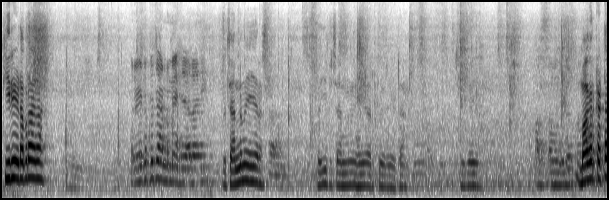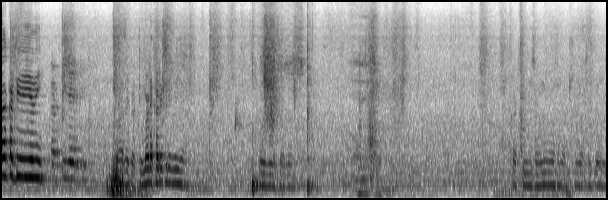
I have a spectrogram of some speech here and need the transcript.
ਕੀ ਰੇਟ ਆ ਭਰਾ ਇਹਦਾ? ਰੇਟ 95000 ਆ ਜੀ। 95000 ਹਾਂਜੀ ਸਹੀ 95000 ਰੁਪਏ ਰੇਟ ਆ। ਠੀਕ ਹੈ ਜੀ। ਮਗਰ ਕੱਟਾ ਕੱਟੀ ਹੈ ਇਹਦੀ? ਕੱਟੀ ਹੈ ਜੀ। ਵਾਸੇ ਕੱਟੀ ਮੜੇ ਖੜੇ ਕਰੀ ਦੇਖ। ਸਕਦੇ ਹੋ। ਕੱਟੀ ਵੀ ਸੋਹਣੀ ਉਸ ਰੱਖੀ ਆ ਠੀਕ ਹੈ ਜੀ।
